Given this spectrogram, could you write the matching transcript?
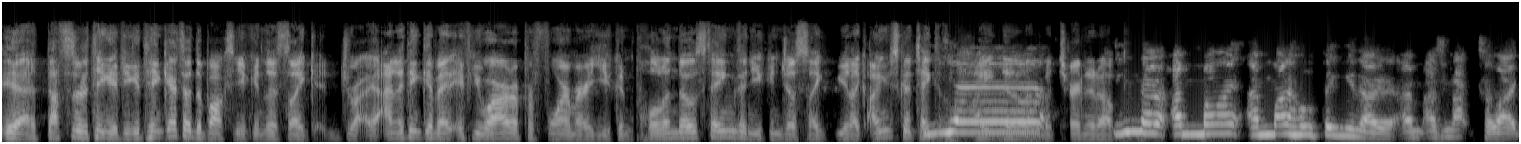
yeah, that's the sort of thing. If you can think outside the box and you can just like, dri and I think about if you are a performer, you can pull in those things and you can just like be like, I'm just gonna take this, and heighten it a Yeah. little bit, turn it up. you know, and my and my whole thing, you know, um, as an actor, like,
